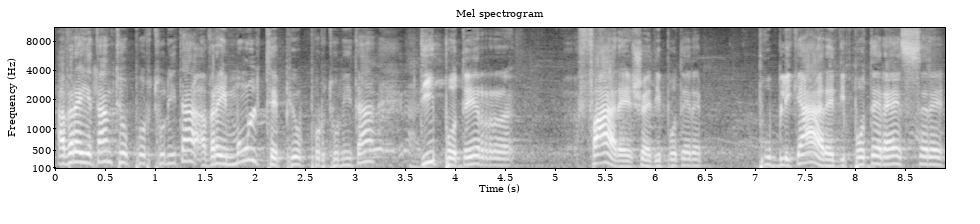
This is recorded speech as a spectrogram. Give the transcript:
avrei tante opportunità, avrei molte più opportunità di poter fare, cioè di poter pubblicare, di poter essere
